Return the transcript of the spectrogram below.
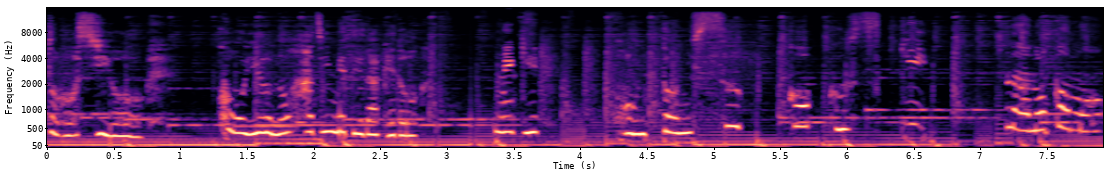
どうしよう。こういうの初めてだけど、ミキ、本当にすっごく好きなのかも。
